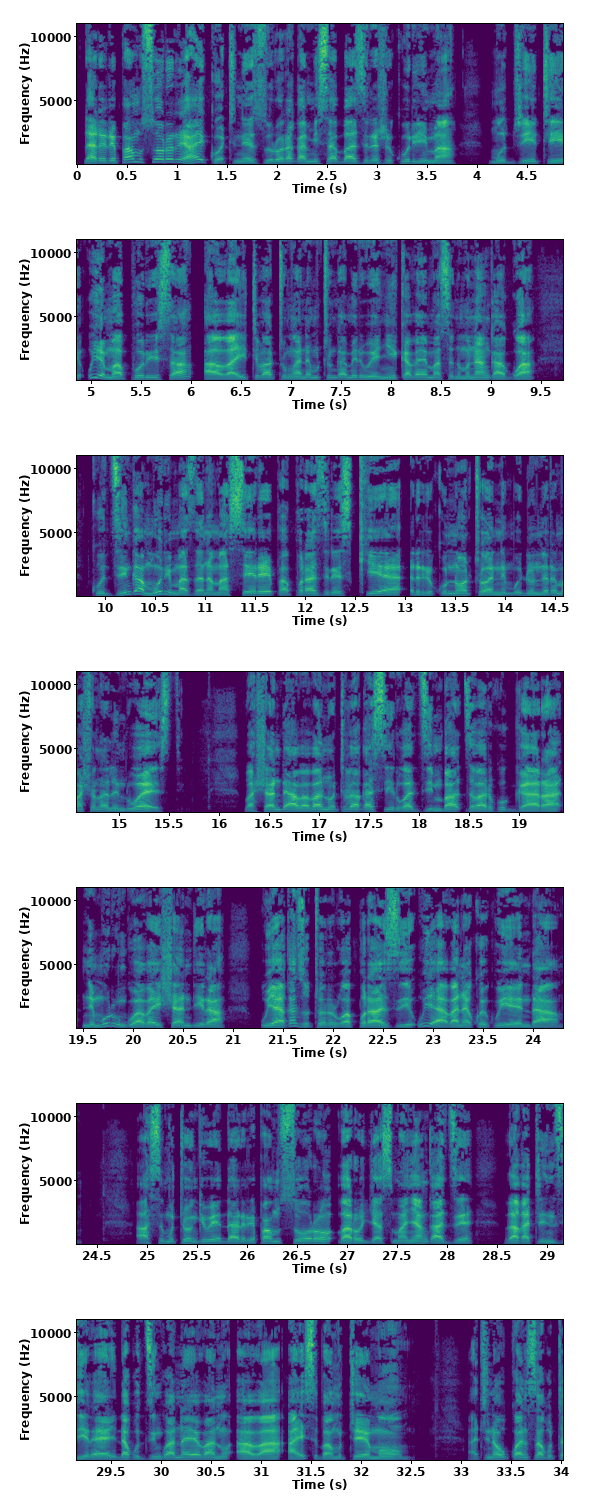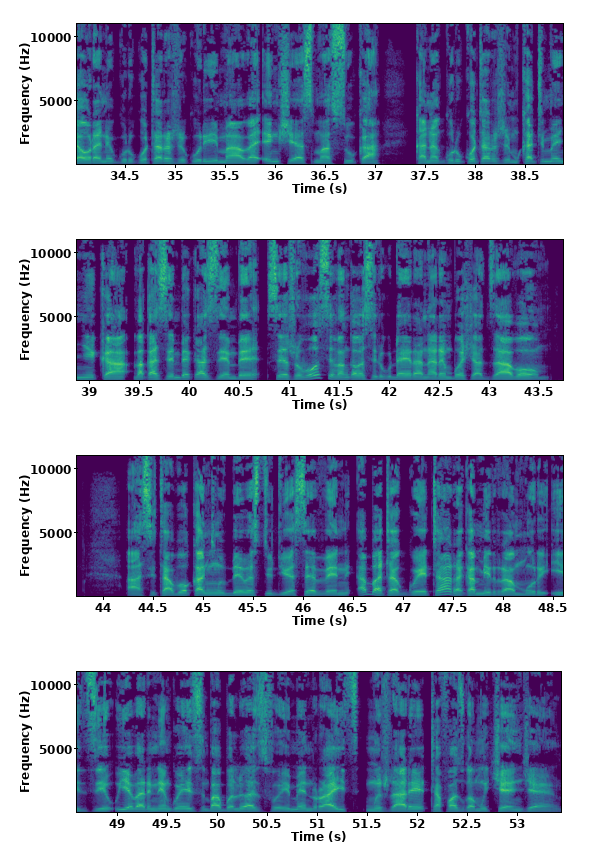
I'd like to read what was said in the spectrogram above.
dare repamusoro rehigh court nezuro rakamisa bazi rezvekurima mudzviti uye mapurisa ava vaiti vatumwa nemutungamiri wenyika vaemarson munangagwa kudzinga mhuri mazana masere papurazi reskier riri kunorton mudunhu remashonaland west. Vashandi ava vanoti vakasiyirwa dzimba dzavari kugara nemurungu wavaishandira uyo akazotorerwa purazi uye havana kwekuenda. Asi mutongi wedare repamusoro varogers manyangadze vakati nzira yaida kudzingwa naye vanhu ava haisi pamutemo hatina kukwanisa kutaura negurukota rezvekurima vaanxious masuka kana gurukota rezvemukati menyika vakazembeka zembe sezvo vose vanga vasiri kudayira nharembozha dzavo. Asi tavoka ncube westudio 7 abata gweta rakamirira mhuri idzi uye vari nhengo yezimbabwe lawyers for human rights muzvare tafadzwa muchenje.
